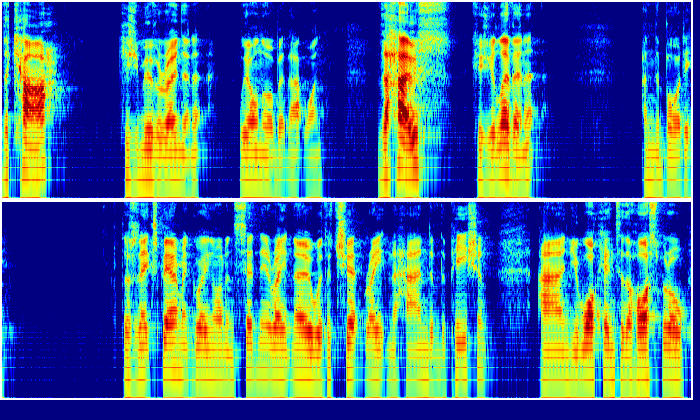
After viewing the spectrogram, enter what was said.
The car, because you move around in it. We all know about that one. The house, because you live in it. And the body. There's an experiment going on in Sydney right now with a chip right in the hand of the patient and you walk into the hospital,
